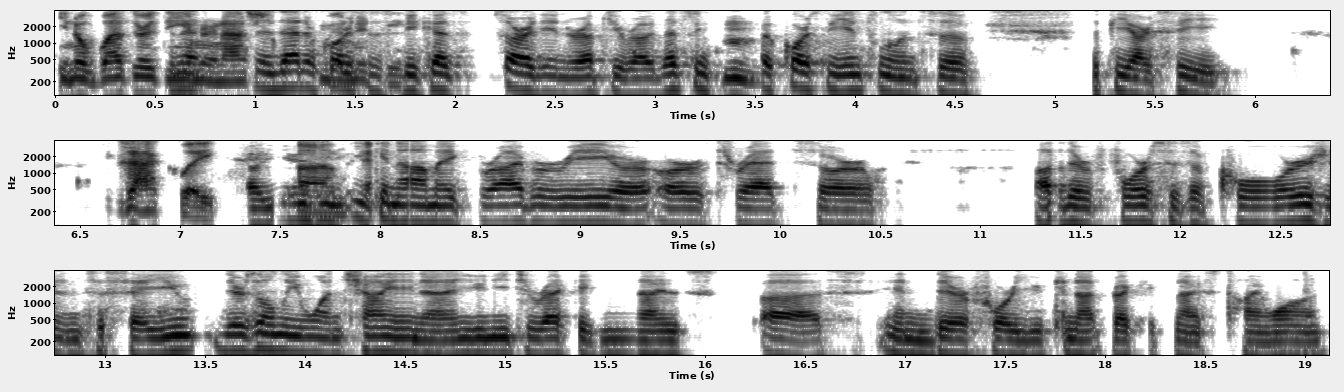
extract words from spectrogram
you know, whether the And that- international And that, of course, is because, sorry to interrupt you, Rod, that's, in- Mm. of course, the influence of the PRC. exactly, uh, Using Um, economic bribery or, or threats or other forces of coercion to say you, there's only one China and you need to recognize us and therefore you cannot recognize Taiwan.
